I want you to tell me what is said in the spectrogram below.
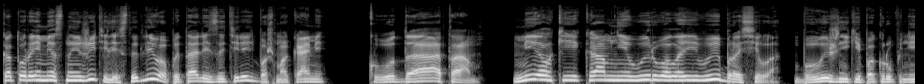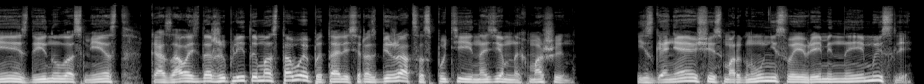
которые местные жители стыдливо пытались затереть башмаками. Куда там? Мелкие камни вырвало и выбросило. Булыжники покрупнее сдвинуло с мест. Казалось, даже плиты мостовой пытались разбежаться с пути иноземных машин. Изгоняющий сморгнул несвоевременные мысли.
